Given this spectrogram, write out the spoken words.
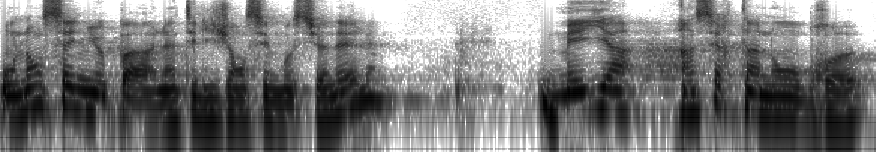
On n'enseigne pas l'intelligence émotionnelle, mais il y a un certain nombre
